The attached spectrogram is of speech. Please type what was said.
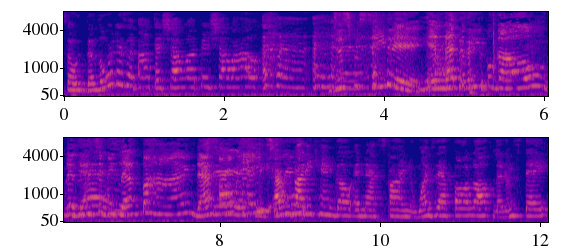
so the lord is about to show up and show out just receive it yes. and let the people go that yes. need to be left behind that's Seriously. okay too. everybody can go and that's fine the ones that fall off let them stay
